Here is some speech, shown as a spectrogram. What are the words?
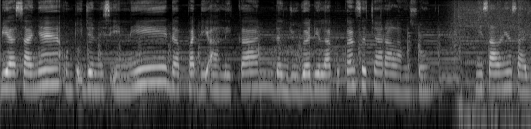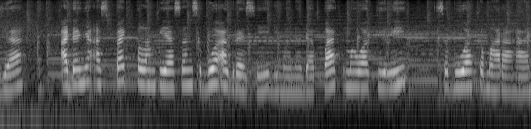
Biasanya untuk jenis ini dapat dialihkan dan juga dilakukan secara langsung. Misalnya saja, adanya aspek pelampiasan sebuah agresi di mana dapat mewakili sebuah kemarahan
